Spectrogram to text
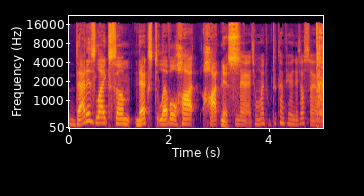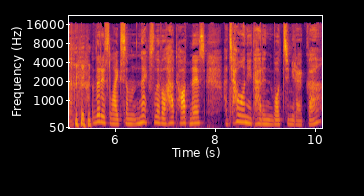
That is like some next level hot hotness. 네, 정말 독특한 표현을 썼어요. That is like some next level hot hotness. 아, 차원이 다른 멋짐이랄까?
